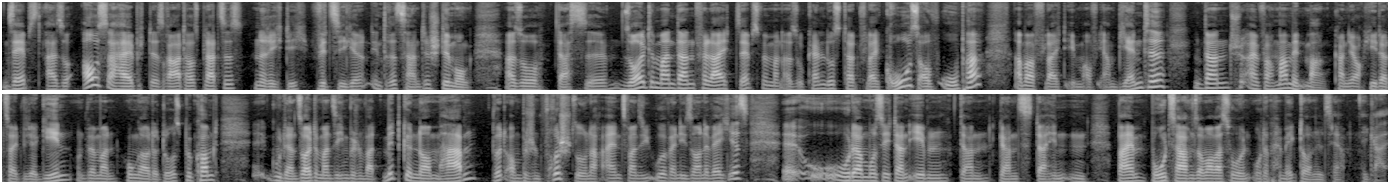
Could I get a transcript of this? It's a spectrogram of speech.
selbst also außerhalb des Rathausplatzes eine richtig witzige, interessante Stimmung. Also das äh, sollte man dann vielleicht, selbst wenn man also keine Lust hat, vielleicht groß auf Oper, aber vielleicht eben auf Ambiente, dann einfach mal mitmachen. Kann ja auch jederzeit wieder gehen und wenn man Hunger oder Durst bekommt, äh, gut, dann sollte man sich ein bisschen was mitgenommen haben. Wird auch ein bisschen frisch, so nach 21 Uhr, wenn die Sonne weg ist. Äh, oder muss ich dann eben dann ganz da hinten beim Bootshafen Sommer was holen oder bei McDonalds, ja, egal.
